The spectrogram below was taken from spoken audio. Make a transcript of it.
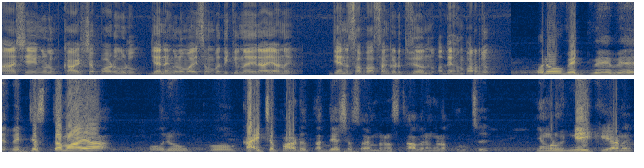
ആശയങ്ങളും കാഴ്ചപ്പാടുകളും ജനങ്ങളുമായി സംവദിക്കുന്നതിനായാണ് ജനസഭ സംഘടിപ്പിച്ചതെന്നും അദ്ദേഹം പറഞ്ഞു. ഒരു വ്യ- വ്യ- വ്യ- വ്യത്യസ്തമായ ഒരു കാഴ്ചപ്പാട് തദ്ദേശ സ്വയംഭരണ സ്ഥാപനങ്ങളെ കുറിച്ച് ഞങ്ങൾ ഉന്നയിക്കുകയാണ്.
